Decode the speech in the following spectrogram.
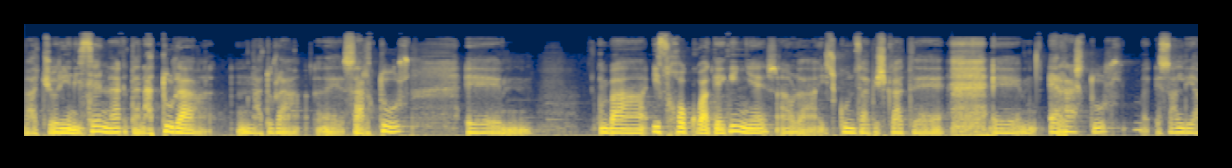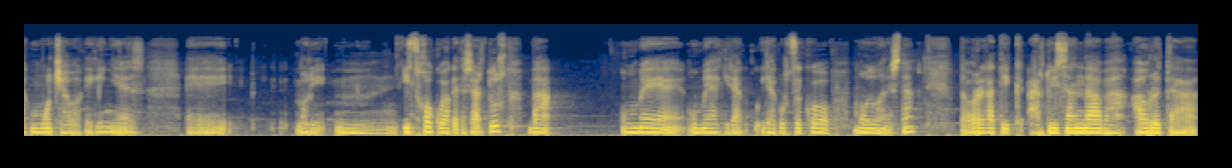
ba, txorien izenak eta natura, natura e, sartuz, e, ba, izjokoak eginez, hau da, hizkuntza pixkat e, e, errastuz, esaldiak motxauak eginez, e, hori, mm, izjokoak eta sartuz, ba, ume, umeak irak, irakurtzeko moduan, ezta? Eta horregatik hartu izan da ba, aurre eta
